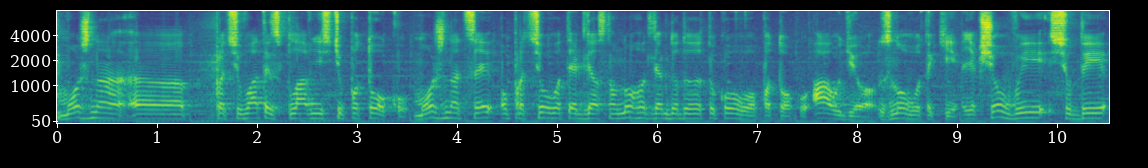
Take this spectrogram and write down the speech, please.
Можна е, працювати з плавністю потоку. Можна це опрацьовувати як для основного, для додаткового потоку. Аудіо знову таки. Якщо ви сюди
